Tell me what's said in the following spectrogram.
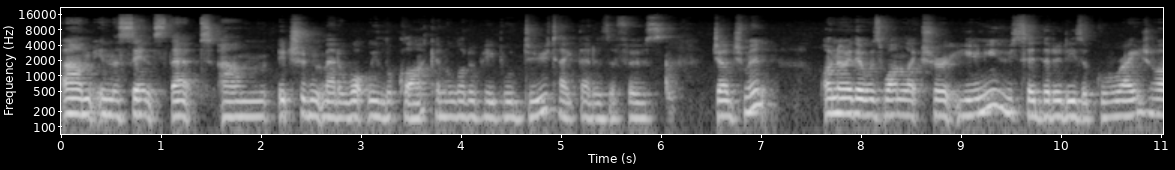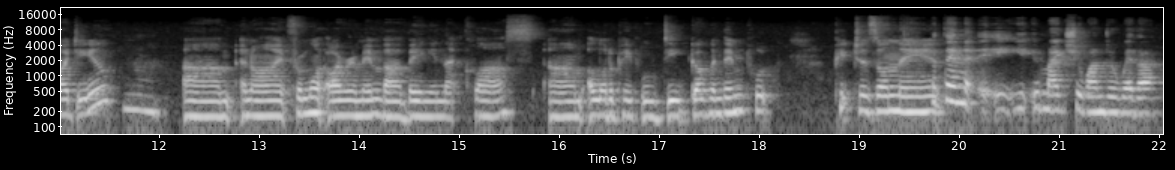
um, in the sense that um, it shouldn't matter what we look like, and a lot of people do take that as a first judgment. I know there was one lecturer at uni who said that it is a great idea. Um, and I, from what I remember being in that class, um, a lot of people did go and then put pictures on there. But then it it makes you wonder whether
